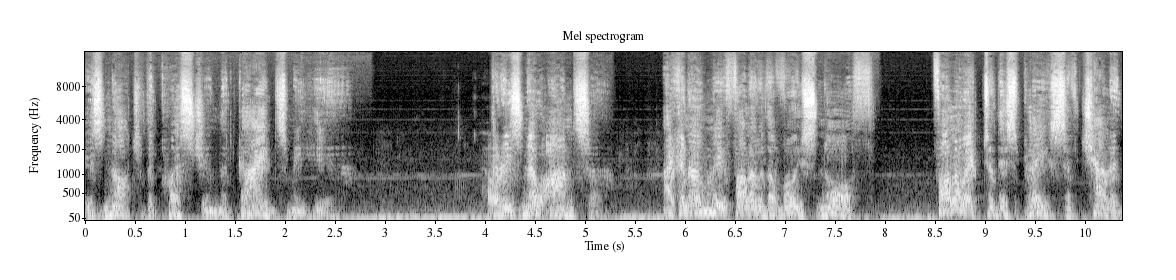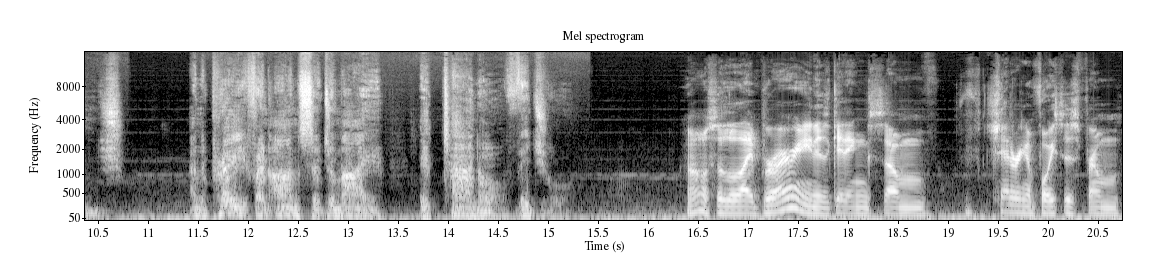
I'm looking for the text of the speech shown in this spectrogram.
is not the question that guides me here. There is no answer. I can only follow the voice north, follow it to this place of challenge, and pray for an answer to my eternal vigil. Oh, so the librarian is getting some chattering of voices from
